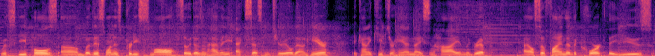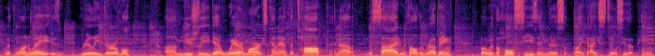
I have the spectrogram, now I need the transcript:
with ski poles, um, but this one is pretty small, so it doesn't have any excess material down here. It kind of keeps your hand nice and high in the grip. I also find that the cork they use with One Way is really durable. Um, usually you get wear marks kind of at the top and out the side with all the rubbing, but with the whole season, there's like I still see the paint,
